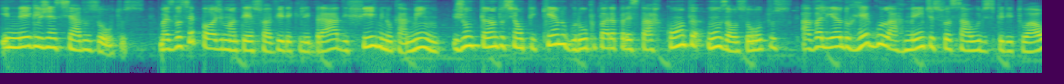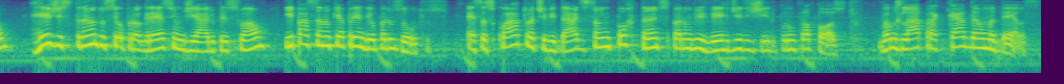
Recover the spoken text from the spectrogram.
e negligenciar os outros. Mas você pode manter sua vida equilibrada e firme no caminho, juntando-se a um pequeno grupo para prestar conta uns aos outros, avaliando regularmente sua saúde espiritual, registrando seu progresso em um diário pessoal e passando o que aprendeu para os outros. Essas quatro atividades são importantes para um viver dirigido por um propósito. Vamos lá para cada uma delas.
